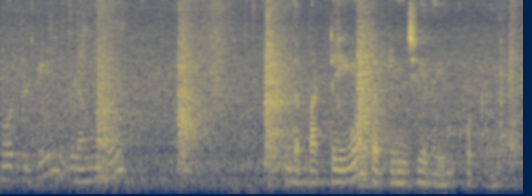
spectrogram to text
போட்டுட்டு இதில் வந்து இந்த பட்டையும் இந்த பிரிஞ்சி இலையும் போட்டுருவோம்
